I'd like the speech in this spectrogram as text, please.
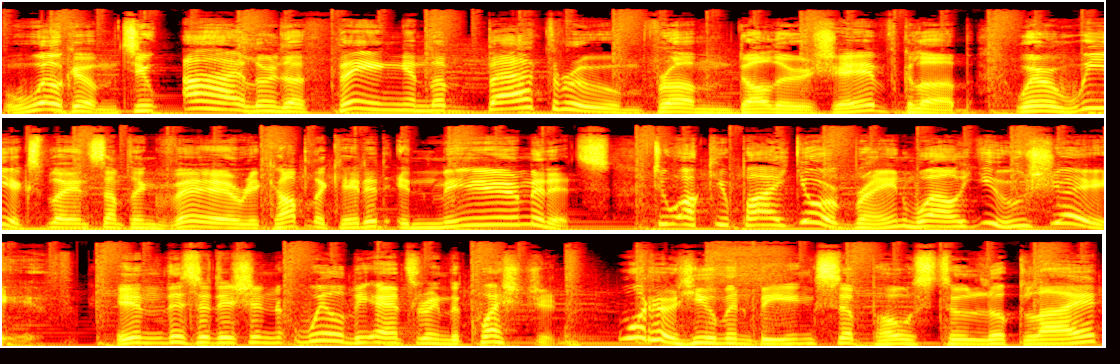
Welcome to I Learned a Thing in the Bathroom from Dollar Shave Club, where we explain something very complicated in mere minutes to occupy your brain while you shave. In this edition, we'll be answering the question What are human beings supposed to look like?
